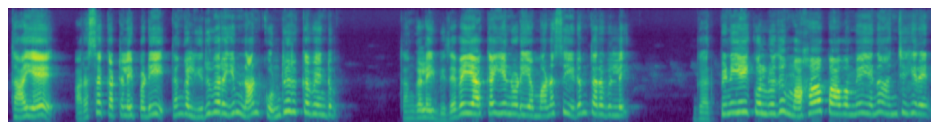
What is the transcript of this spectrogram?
தாயே அரச கட்டளைப்படி தங்கள் இருவரையும் நான் கொன்றிருக்க வேண்டும். தங்களை விதவையாக்க என்னுடைய மனசு இடம் தரவில்லை. கர்ப்பிணியை கொல்வது மகா பாவமே என அஞ்சுகிறேன்.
